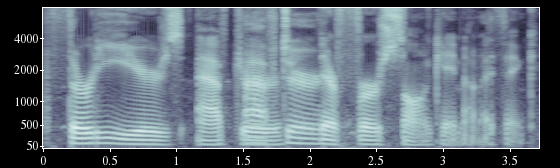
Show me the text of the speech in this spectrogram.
30 years after, After- their first song came out, I think.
